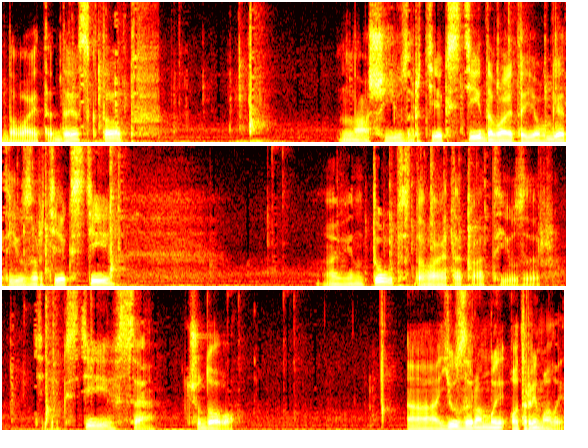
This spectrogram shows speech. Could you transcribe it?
Давайте desktop. Наш user.txt. Давайте його get user.txt. А він тут. Давайте cut user.txt. Все. Чудово. Юзера ми отримали.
